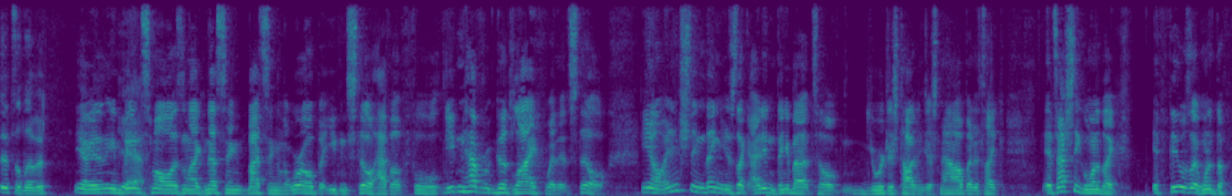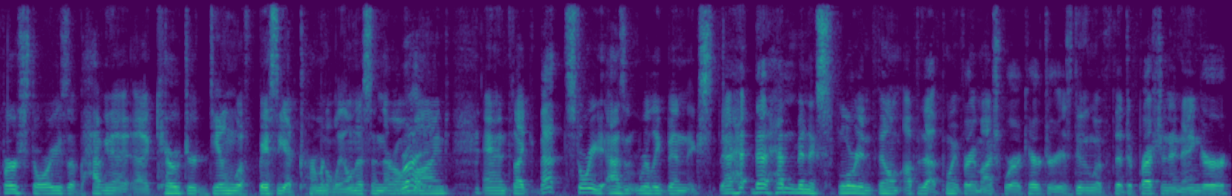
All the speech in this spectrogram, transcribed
it's a living. You know, I mean, Yeah. being small isn't like nothing best thing in the world, but you can still have a full, you can have a good life with it still. You know, an interesting thing is like I didn't think about it till you were just talking just now, but it's like it's actually one of like it feels like one of the first stories of having a, a character dealing with basically a terminal illness in their own Right. mind, and like that story hasn't really been ex- that, ha- that hadn't been explored in film up to that point very much, where a character is dealing with the depression and anger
